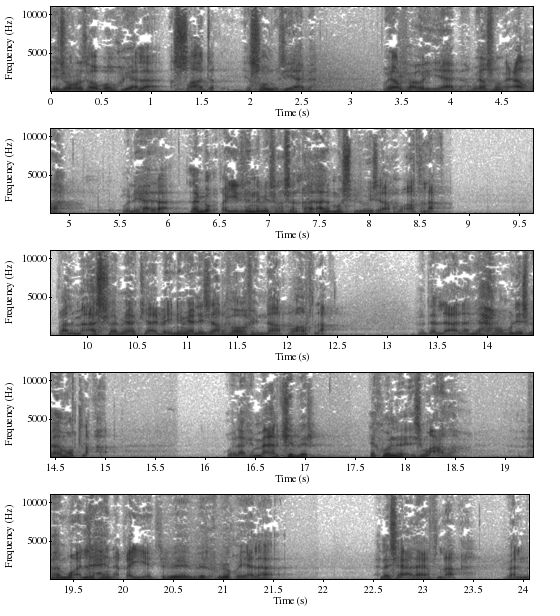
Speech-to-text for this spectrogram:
يجر ثوبه خيالا الصادق يصون ثيابه ويرفع ثيابه ويصون عرضه. ولهذا لم يقيده النبي صلى الله عليه وسلم قال المسبل وزاره وأطلق. قال ما أسفل من الكعبين من الإزار فهو في النار وأطلق. فدل على أن يحرم الإسبال مطلقا. ولكن مع الكبر يكون الإسم أعظم. فالمؤلف حين قيد بالخيلاء ليس على إطلاقه بل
